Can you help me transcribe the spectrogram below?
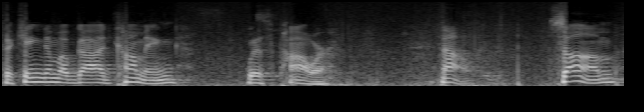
the kingdom of God coming with power. Now, some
